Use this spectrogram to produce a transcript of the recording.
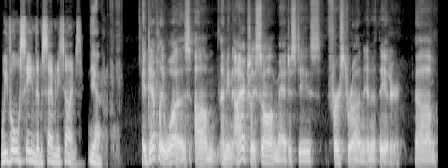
we've all seen them so many times. Yeah. It definitely was. Um, I mean, I actually saw Majesty's first run in a theater. Um,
